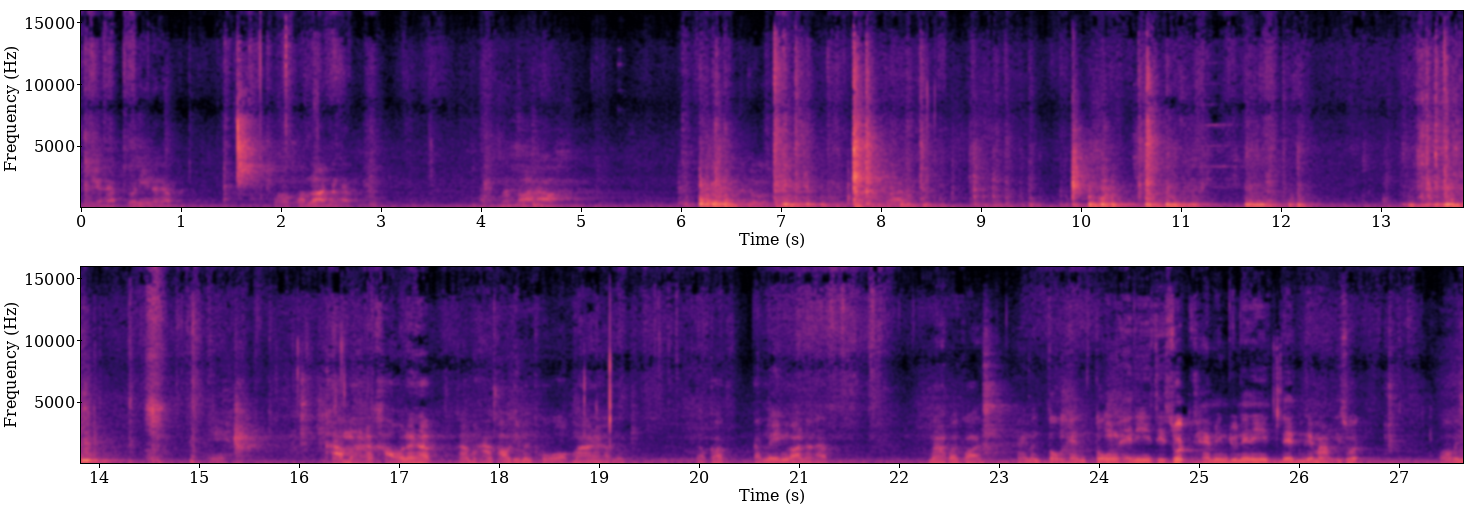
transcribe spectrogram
นี่นะครับ ตัวนี้นะครับหัวความร้อนนะครับมาตอนเอามาดูก่อนนี่ คำหาเขานะครับคำหาเขาที่มันโผล่ออกมานะครับหนึ่งแล้วก็กันเลงก่อนนะครับ มากไปก่อนให้มันตรงเห็นตรงให้นี่ที่สุดให้มันอยู่ในนี่ได้ได้มากที่สุดเพราะมัน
